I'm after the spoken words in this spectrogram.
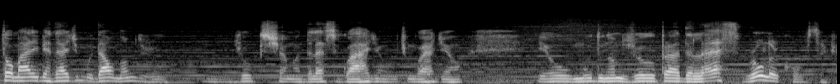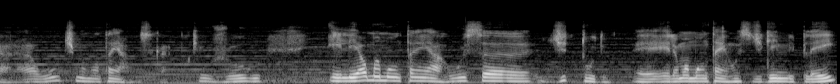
tomar a liberdade de mudar o nome do jogo. Um jogo que se chama The Last Guardian, o último guardião. Eu mudo o nome do jogo pra The Last Roller Coaster, cara. A última montanha russa, cara. Porque o jogo, ele é uma montanha russa de tudo. É, ele é uma montanha russa de gameplay,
